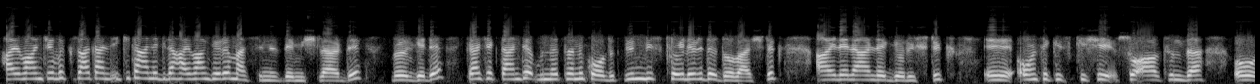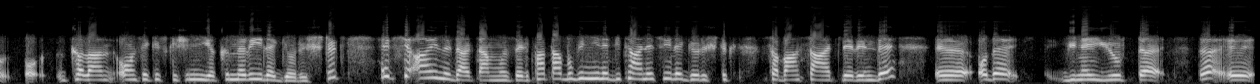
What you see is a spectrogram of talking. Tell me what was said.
Hayvancılık zaten iki tane bile hayvan göremezsiniz demişlerdi bölgede. Gerçekten de buna tanık olduk. Dün biz köyleri de dolaştık. Ailelerle görüştük. E, 18 kişi su altında o, o kalan 18 kişinin yakınlarıyla görüştük. Hepsi aynı dertten muzdarip. Hatta bugün yine bir tanesiyle görüştük sabah saatlerinde. E, o da Güney Yurt'ta da e,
